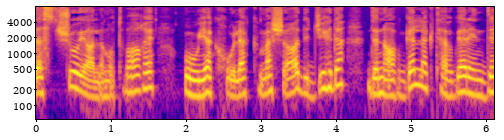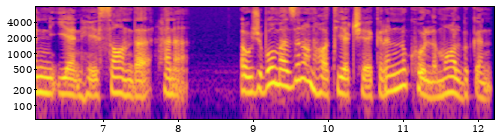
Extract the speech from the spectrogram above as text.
دستشویا لمطواغه لبر دستشویا لمطواغ و یک خولک مشاد جهده ده نافگلک تفگرین دن ین هیسان ده هنه. او جبو مزنان هاتیه چکرن کل مال بکن.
